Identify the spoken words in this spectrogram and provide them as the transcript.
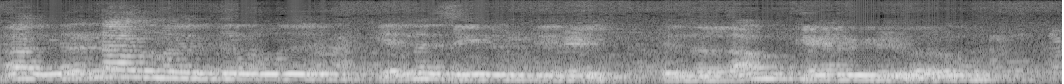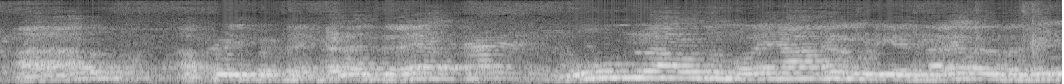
ஆனால் இரண்டாவது முறை இருக்கிற போது என்ன செய்து விட்டீர்கள் என்றெல்லாம் கேள்விகள் வரும். ஆனால் அப்படிப்பட்ட களத்துல மூன்றாவது முறையாக நம்முடைய தலைவர் அவர்கள்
